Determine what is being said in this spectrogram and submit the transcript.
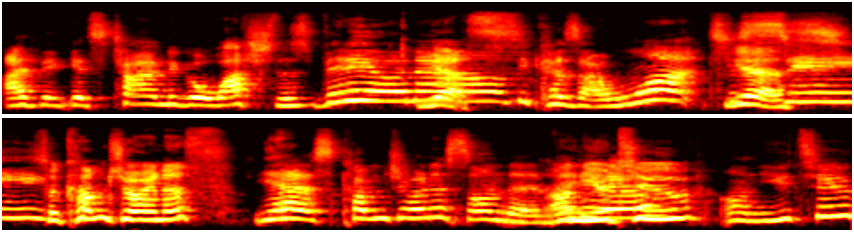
I think it's time to go watch this video now Yes. because I want to Yes. see. So come join us yes, come join us on the on video, YouTube, On YouTube.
